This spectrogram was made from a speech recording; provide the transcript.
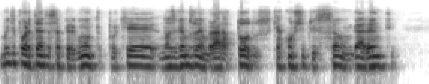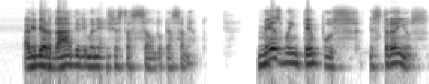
Muito importante essa pergunta, porque nós devemos lembrar a todos que a Constituição garante a liberdade de manifestação do pensamento mesmo em tempos estranhos,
